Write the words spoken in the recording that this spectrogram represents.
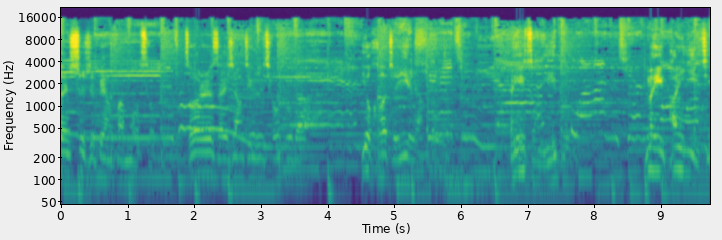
但世事变幻莫测。昨日宰相，今日囚徒的，又何止一两个？每走一步，每攀一阶，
